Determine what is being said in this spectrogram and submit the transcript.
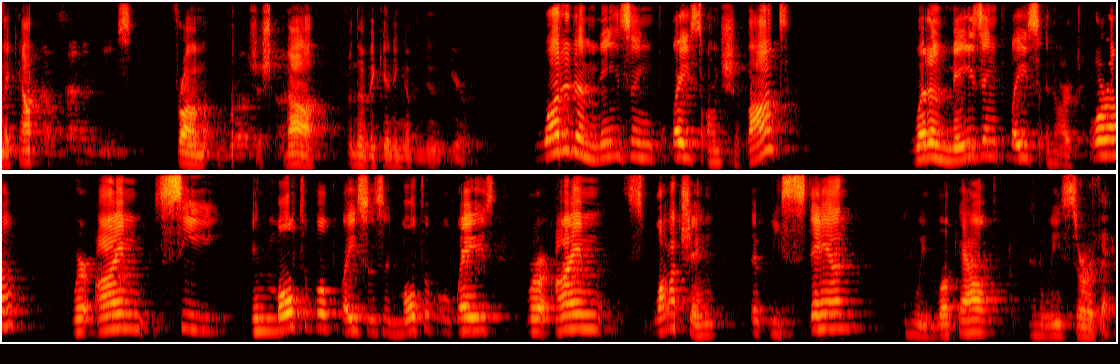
the countdown seven weeks from Rosh Hashanah, from the beginning of the new year. What an amazing place on Shabbat. What an amazing place in our Torah where I'm see in multiple places, in multiple ways, where I'm watching that we stand and we look out and we survey.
